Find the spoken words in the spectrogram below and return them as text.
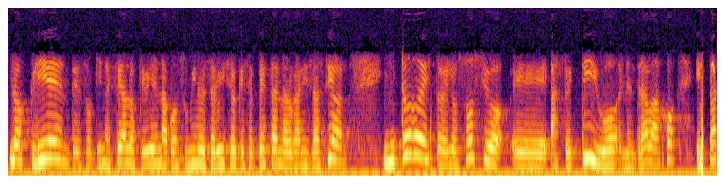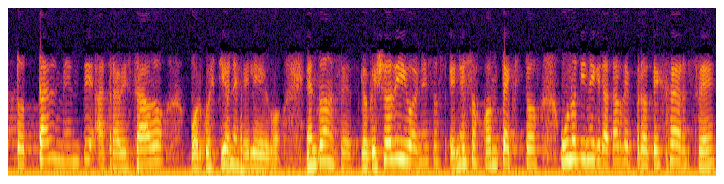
los clientes o quienes sean los que vienen a consumir el servicio que se presta en la organización. Y todo esto de lo socioafectivo en el trabajo está totalmente atravesado por cuestiones del ego. Entonces, lo que yo digo en esos, en esos contextos, uno tiene que tratar de protegerse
